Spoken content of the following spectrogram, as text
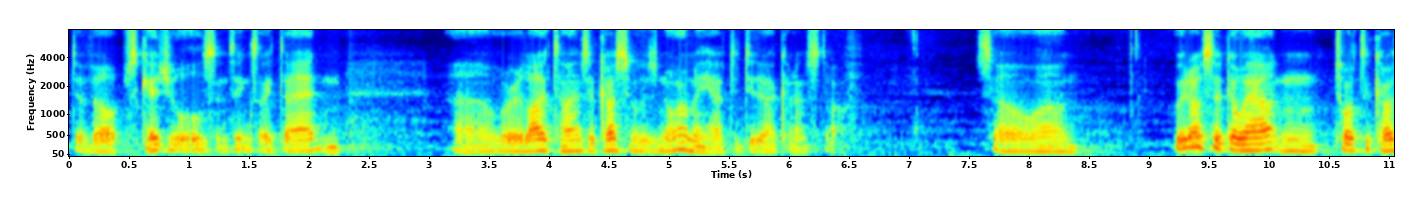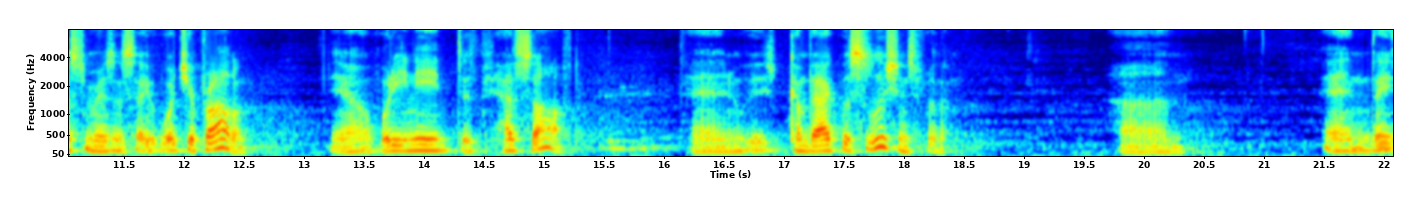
develop schedules and things like that. And uh, where a lot of times the customers normally have to do that kind of stuff. So um, we'd also go out and talk to customers and say, "What's your problem? You know, what do you need to have solved?" And we'd come back with solutions for them. Um, and they,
